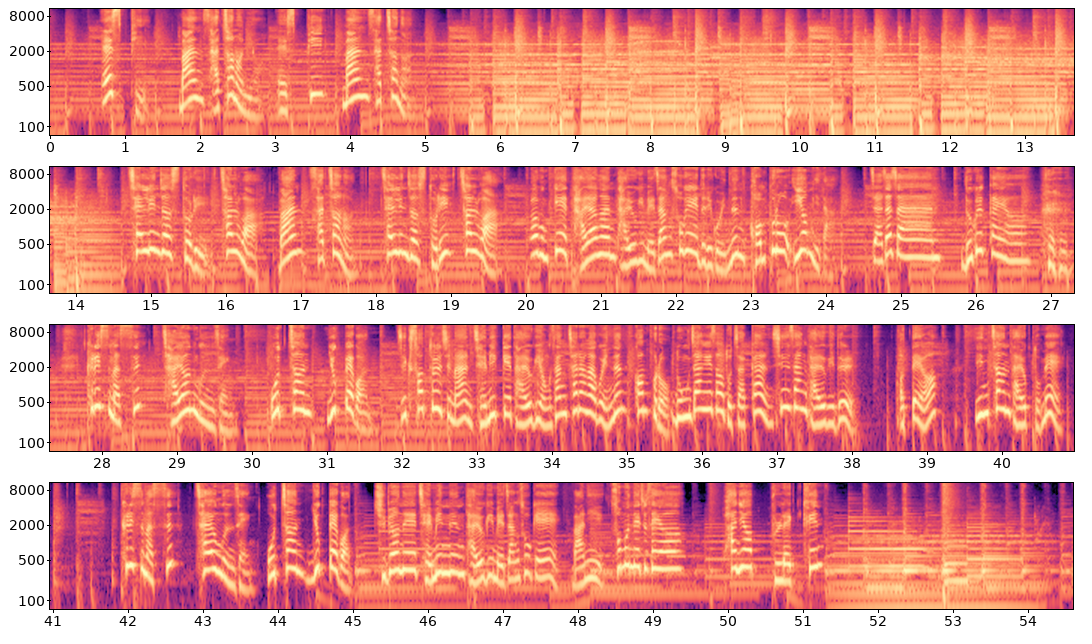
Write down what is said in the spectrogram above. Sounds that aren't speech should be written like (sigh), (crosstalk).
SP 14,000원이요. SP 14,000원 챌린저 스토리 철화 14,000원 챌린저 스토리 철화 여러분께 다양한 다육이 매장 소개해드리고 있는 건프로 이어입니다. 짜자잔! 누굴까요? (laughs) 크리스마스 자연군생. 5,600원. 즉 서툴지만 재밌게 다육이 영상 촬영하고 있는 건프로. 농장에서 도착한 신상 다육이들. 어때요? 인천 다육돔에 크리스마스 차영군생. 5,600원. 주변에 재밌는 다육이 매장 소개 많이 소문내주세요 환엽 블랙퀸.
